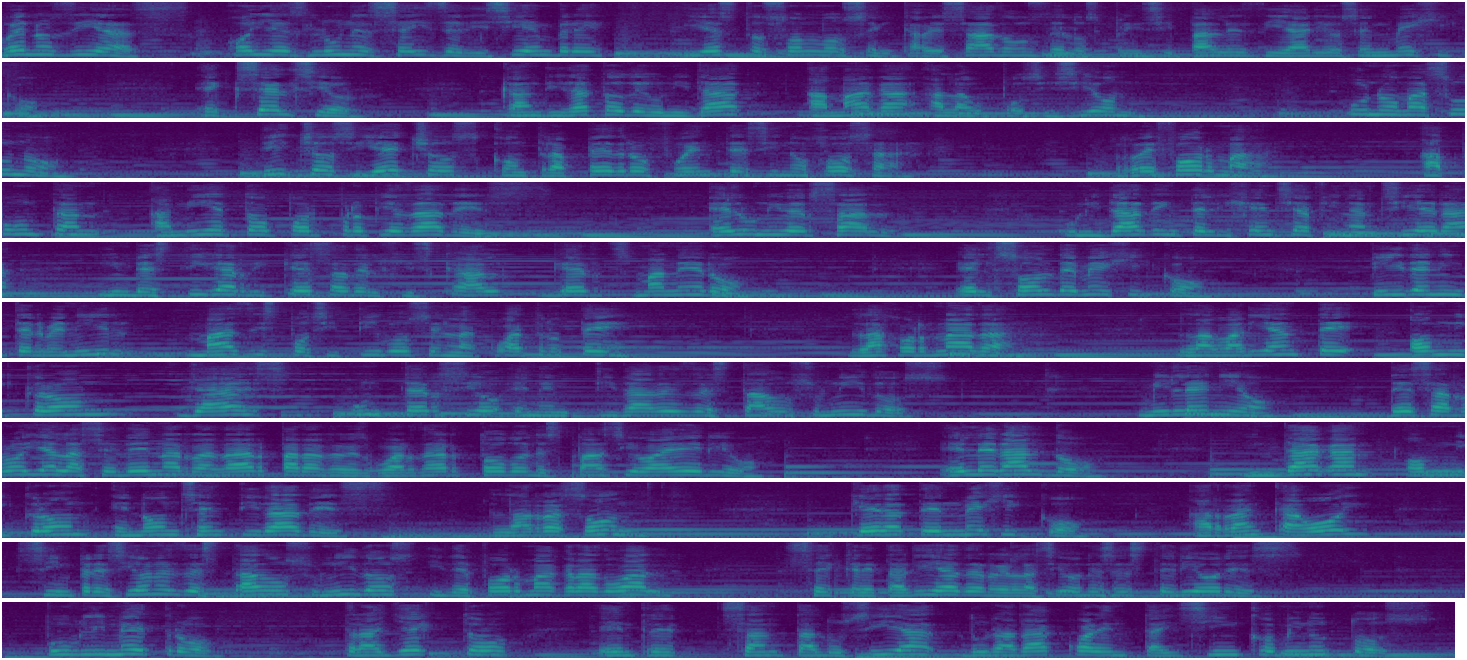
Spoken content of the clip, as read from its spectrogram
Buenos días, hoy es lunes 6 de diciembre y estos son los encabezados de los principales diarios en México. Excelsior, candidato de unidad amaga a la oposición. Uno más uno. Dichos y hechos contra Pedro Fuentes Hinojosa. Reforma. Apuntan a Nieto por propiedades. El Universal. Unidad de Inteligencia Financiera investiga riqueza del fiscal Gertz Manero. El Sol de México. Piden intervenir más dispositivos en la 4T. La jornada. La variante Omicron ya es un tercio en entidades de Estados Unidos. Milenio. Desarrolla la Sedena Radar para resguardar todo el espacio aéreo. El Heraldo Indagan Omicron en 11 entidades. La razón. Quédate en México. Arranca hoy sin presiones de Estados Unidos y de forma gradual. Secretaría de Relaciones Exteriores. Publimetro. Trayecto entre Santa Lucía durará 45 minutos.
